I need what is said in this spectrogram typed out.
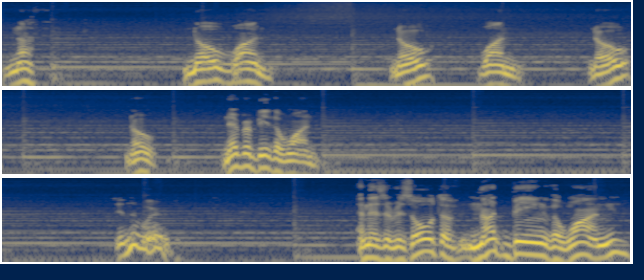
nothing, no one, no one, no, no, never be the one. It's in the word. And as a result of not being the one,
